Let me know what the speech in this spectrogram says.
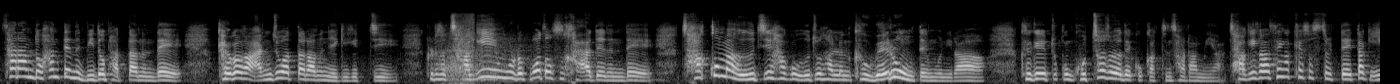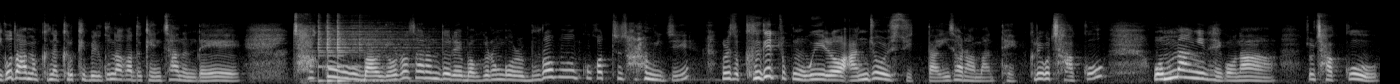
사람도 한때는 믿어봤다는데 결과가 안 좋았다라는 얘기겠지. 그래서 자기 힘으로 뻗어서 가야 되는데 자꾸만 의지하고 의존하려는 그 외로움 때문이라 그게 조금 고쳐져야 될 것 같은 사람이야. 자기가 생각했었을 때 딱 이거다 하면 그냥 그렇게 밀고 나가도 괜찮은데 자꾸 막 여러 사람들의 막 그런 거를 물어볼 것 같은 사람이지. 그래서 그게 조금 오히려 안 좋을 수 있다, 이 사람한테. 그리고 자꾸 원망이 되거나 좀 자꾸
